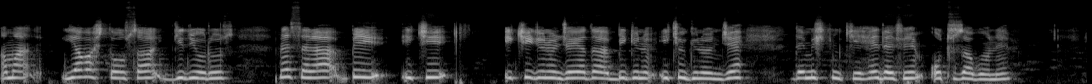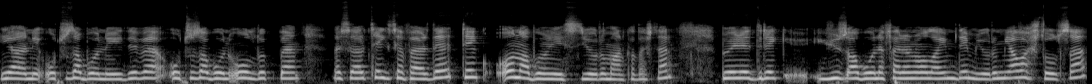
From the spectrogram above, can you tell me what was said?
Ama yavaş da olsa gidiyoruz. Mesela bir iki iki gün önce ya da bir gün iki gün önce demiştim ki hedefim 30 abone. Yani 30 aboneydi ve 30 abone olduk. Ben mesela tek seferde tek 10 abone istiyorum arkadaşlar. Böyle direkt 100 abone falan olayım demiyorum. Yavaş da olsa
